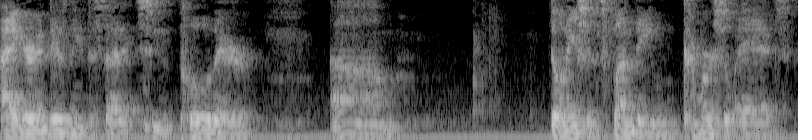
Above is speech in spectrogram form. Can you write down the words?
Iger and Disney decided to pull their um, donations funding commercial ads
